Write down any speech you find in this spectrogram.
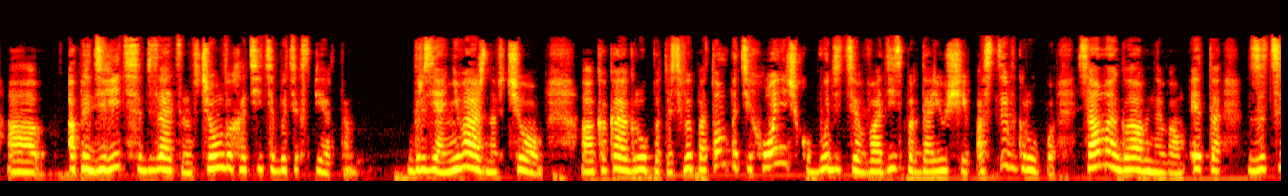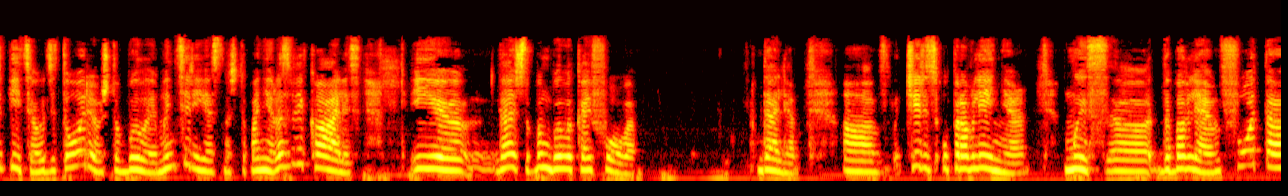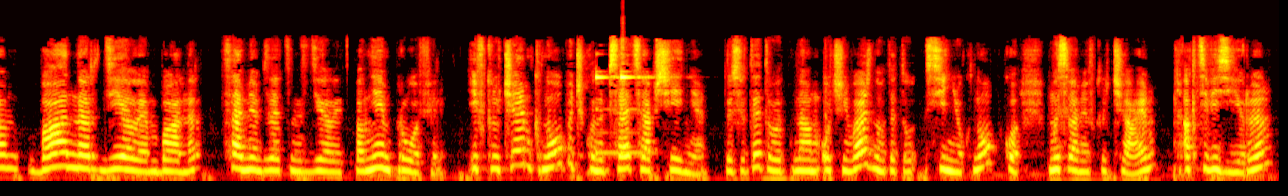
А, определитесь обязательно, в чем вы хотите быть экспертом. Друзья, неважно в чем, а, какая группа, то есть вы потом потихонечку будете вводить продающие посты в группу. Самое главное вам это зацепить аудиторию, чтобы было им интересно, чтобы они развлекались и да, чтобы им было кайфово. Далее, а, через управление мы а, добавляем фото, баннер, делаем баннер, сами обязательно сделайте, выполняем профиль и включаем кнопочку «Написать сообщение». То есть вот это вот нам очень важно, вот эту синюю кнопку мы с вами включаем, активизируем,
